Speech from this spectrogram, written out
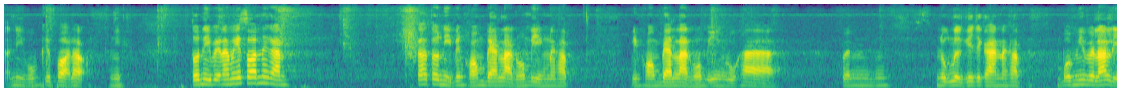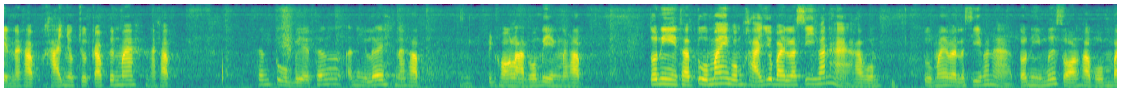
อันนี้ผมคิดพอแล้วนี่ตัวนี้เป็นอเมซอนด้วยกันแต่ตัวนี้เป็นของแบรนด์หลานผมเองนะครับเป็นของแบรนด์หลานผมเองลูกค้าเป็นยกเลิกกิจการนะครับบ่มีเวลาเหรียญนะครับขายยกจุดกลับขึ้นมานะครับทั้งตู้เบียร์ทั้งอันนี้เลยนะครับ เป็นของร้านผมเองนะครับ ตัวนี้ถ้าตู้ไม้ผมขายอยู่ใบละสี่พันหาครับผมตู้ไม้ใบละสี่พันหาตัวนี้มือสองครับผมใบ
